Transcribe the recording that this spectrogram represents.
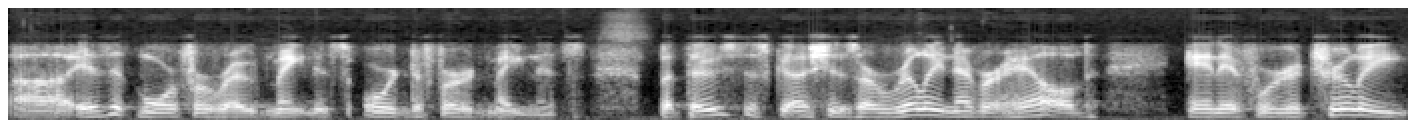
Uh, is it more for road maintenance or deferred maintenance? But those discussions are really never held. And if we're truly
